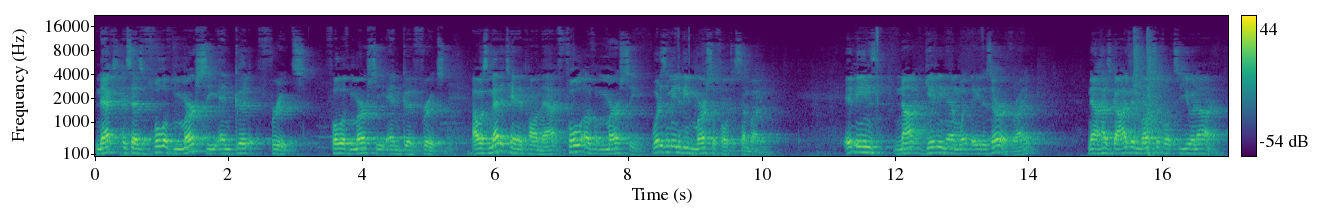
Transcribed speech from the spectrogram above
Next, it says, full of mercy and good fruits. Full of mercy and good fruits. I was meditating upon that. Full of mercy. What does it mean to be merciful to somebody? It means not giving them what they deserve, right? Now, has God been merciful to you and I?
